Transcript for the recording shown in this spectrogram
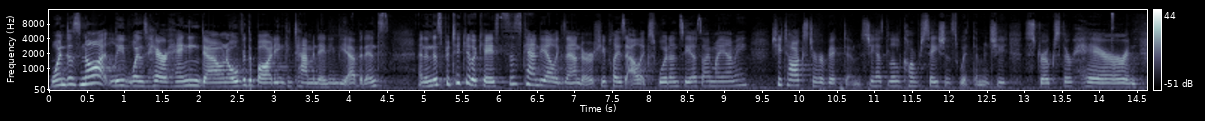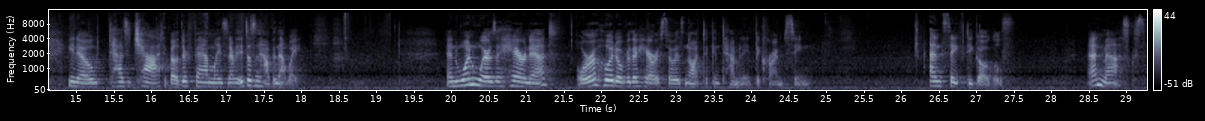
One does not leave one's hair hanging down over the body and contaminating the evidence. And in this particular case, this is Khandi Alexander. She plays Alex Wood on CSI Miami. She talks to her victims. She has little conversations with them, and she strokes their hair and, you know, has a chat about their families and everything. It doesn't happen that way. And one wears a hairnet or a hood over their hair so as not to contaminate the crime scene. And safety goggles. And masks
